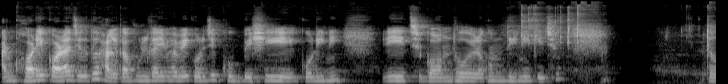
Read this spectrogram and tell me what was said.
আর ঘরে করা যেহেতু হালকা ফুলকাইভাবেই করেছি, খুব বেশি এ করিনি। রিচ, গন্ধ এরকম দিনই কিছু। তো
